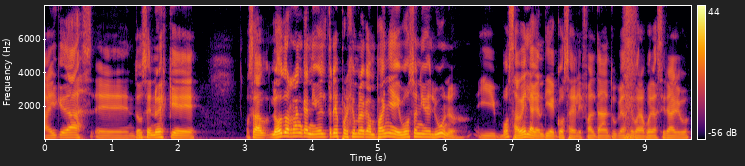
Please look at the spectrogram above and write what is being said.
ahí quedás. Eh, entonces no es que... O sea, lo otro arranca a nivel 3, por ejemplo, la campaña, y vos sos nivel 1. Y vos sabés la cantidad de cosas que le faltan a tu clase para poder hacer algo.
